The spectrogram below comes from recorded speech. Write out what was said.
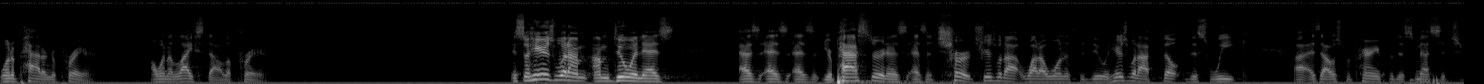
I want a pattern of prayer. I want a lifestyle of prayer. And so here's what I'm, I'm doing as, as, as, as your pastor and as, as a church. Here's what I, what I want us to do. And here's what I felt this week uh, as I was preparing for this message.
